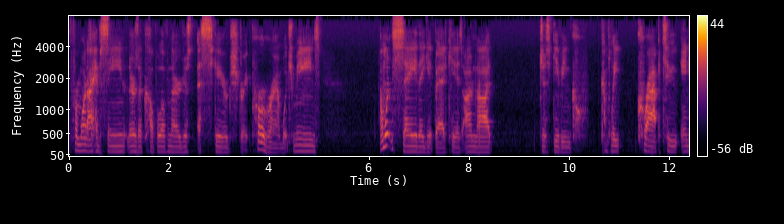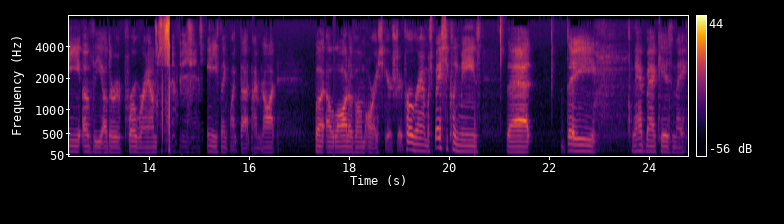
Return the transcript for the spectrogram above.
from what I have seen, there's a couple of them that are just a scared straight program, which means I wouldn't say they get bad kids. I'm not just giving complete crap to any of the other programs, divisions, anything like that. I'm not. But a lot of them are a scared straight program, which basically means that they they have bad kids and they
